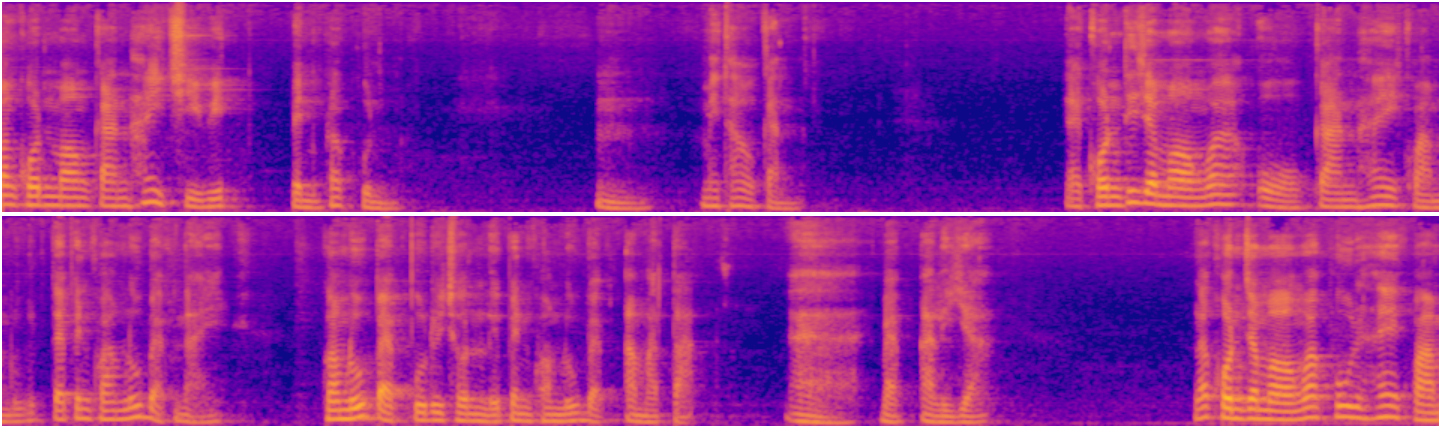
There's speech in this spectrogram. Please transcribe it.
บางคนมองการให้ชีวิตเป็นพระคุณ อืม ไม่เท่ากัน แต่คนที่จะมองว่า โอ้ การให้ความรู้ แต่เป็นความรู้แบบไหน ความรู้แบบปุถุชน หรือเป็นความรู้แบบอมตะ อ่า แบบอริยะ แล้วคนจะมองว่าผู้ให้ความ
